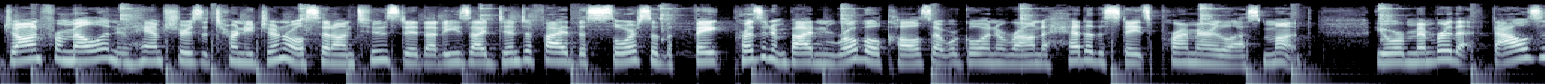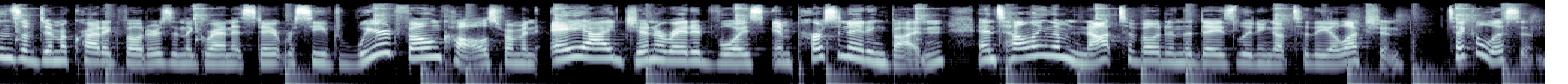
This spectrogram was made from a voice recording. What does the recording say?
John Formella, New Hampshire's Attorney General, said on Tuesday that he's identified the source of the fake President Biden robocalls that were going around ahead of the state's primary last month. You'll remember that thousands of Democratic voters in the Granite State received weird phone calls from an AI generated voice impersonating Biden and telling them not to vote in the days leading up to the election. Take a listen.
